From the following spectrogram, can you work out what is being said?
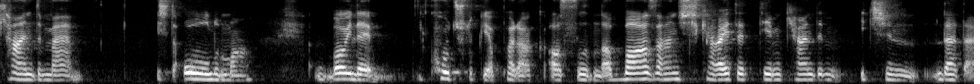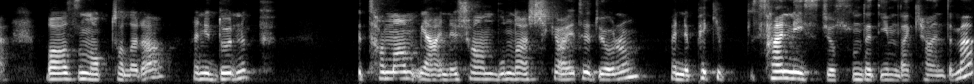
kendime işte oğluma böyle koçluk yaparak aslında bazen şikayet ettiğim kendim içinde de bazı noktalara hani dönüp "E, tamam yani şu an bundan şikayet ediyorum. Hani peki sen ne istiyorsun dediğimde kendime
